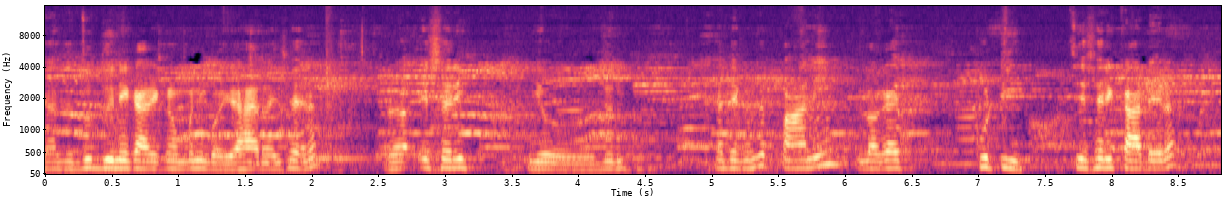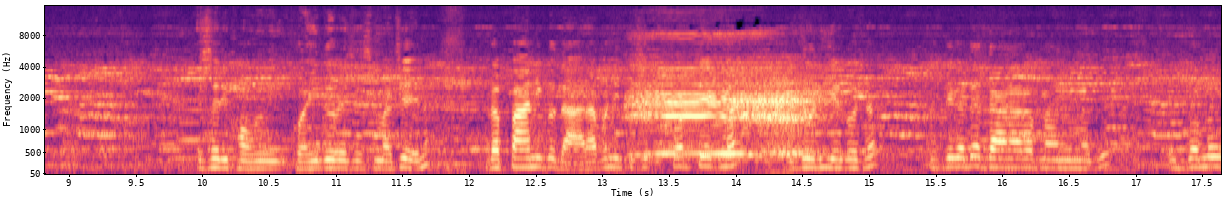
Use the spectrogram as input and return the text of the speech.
यहाँ चाहिँ दुध दुहिने कार्यक्रम पनि भइरहेको रहेछ होइन। र यसरी यो जुन यहाँ देख्नुहुन्छ पानी लगायत कुटी चाहिँ यसरी काटेर यसरी खुवाउ खुवाइदो रहेछ यसमा चाहिँ होइन? र पानीको धारा पनि त्यसै प्रत्येकमा जोडिएको छ। त्यसले गर्दा दाना र पानीमा चाहिँ एकदमै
